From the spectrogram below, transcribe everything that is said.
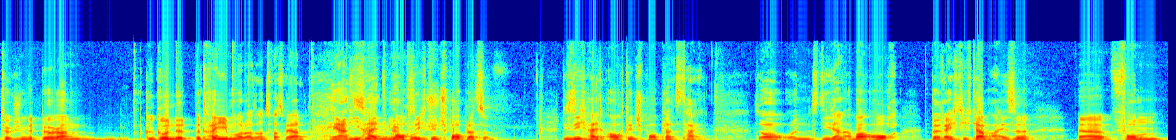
türkischen Mitbürgern gegründet, betrieben ja. oder sonst was werden, die halt auch sich den Sportplatz, die sich halt auch den Sportplatz teilen. So, und die dann aber auch berechtigterweise äh, vom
